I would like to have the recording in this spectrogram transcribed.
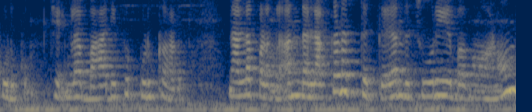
கொடுக்கும். சரிங்களா? பாதிப்பு கொடுக்காது. நல்ல பழங்கள். அந்த லக்கணத்துக்கு அந்த சூரிய பகவானும்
